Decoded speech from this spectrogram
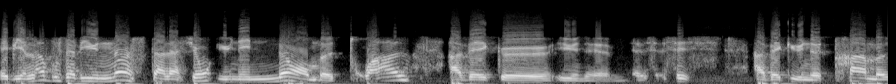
Eh bien là, vous avez une installation, une énorme toile avec euh, une euh, avec une trame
